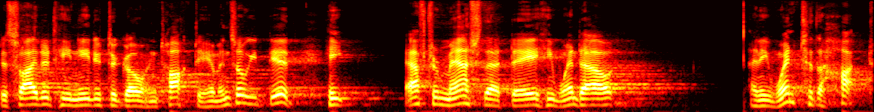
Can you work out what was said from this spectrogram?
decided he needed to go and talk to him. And so he did. He, after Mass that day, he went out and he went to the hut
